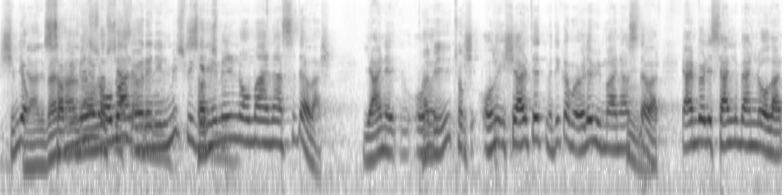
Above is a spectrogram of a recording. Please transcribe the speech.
Şimdi Yani samiminin o man- öğrenilmiş ve samiminin o manası da var. Yani onu, Tabii, çok- iş- onu işaret etmedik ama öyle bir manası da var. Yani böyle senli benli olan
